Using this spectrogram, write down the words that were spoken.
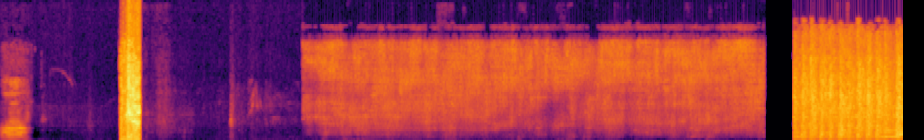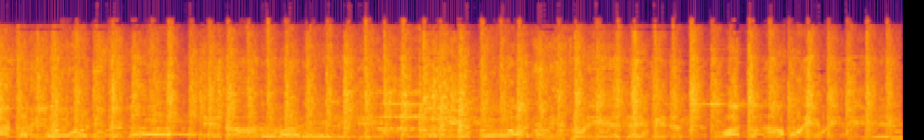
હા. લાકડી હોવડી જગા તે નાળ વાળી લીધી તો આજની જોડીએ જમીન વાત ના હોય બીજી.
